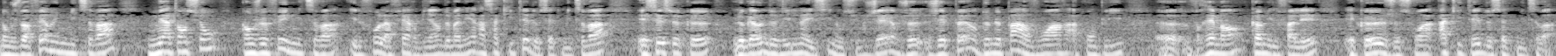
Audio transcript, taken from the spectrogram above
Donc, je dois faire une mitzvah, mais attention, quand je fais une mitzvah, il faut la faire bien, de manière à s'acquitter de cette mitzvah, et c'est ce que le Gaon de Vilna ici nous suggère. J'ai peur de ne pas avoir accompli euh, vraiment comme il fallait et que je sois acquitté de cette mitzvah.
